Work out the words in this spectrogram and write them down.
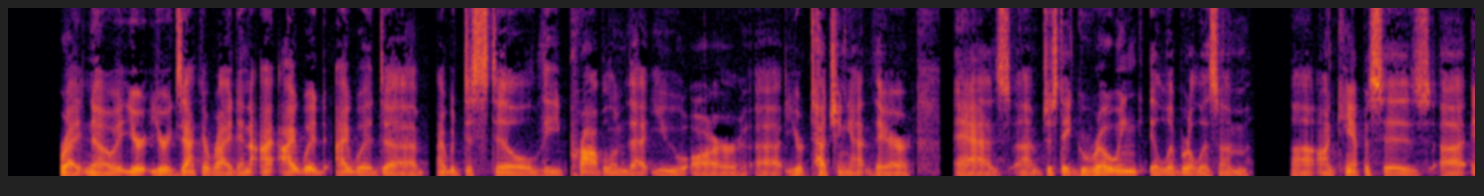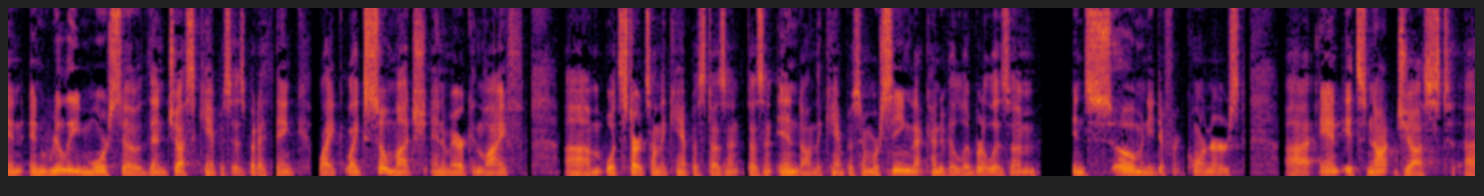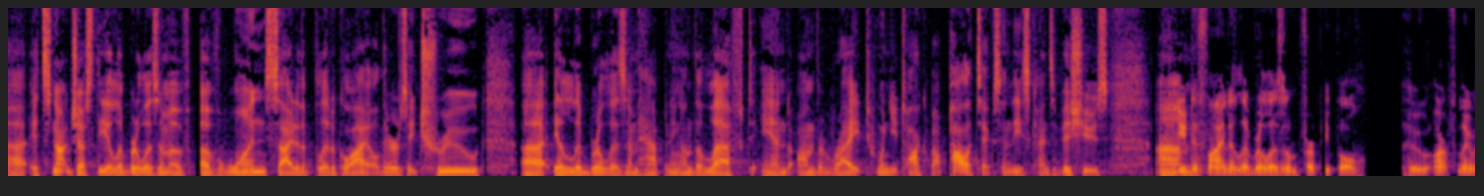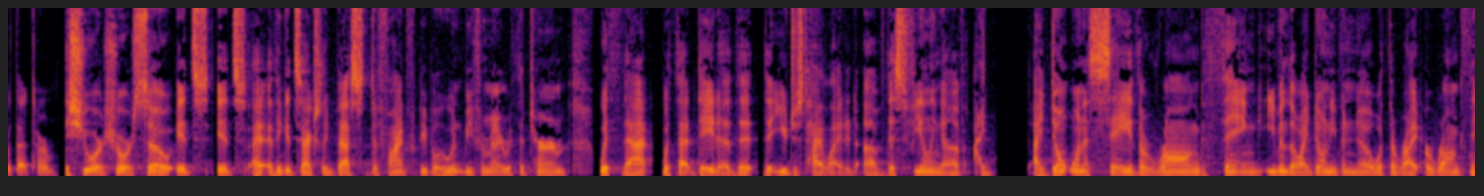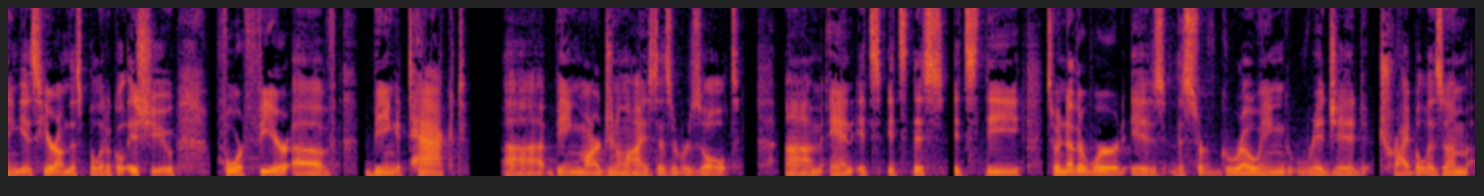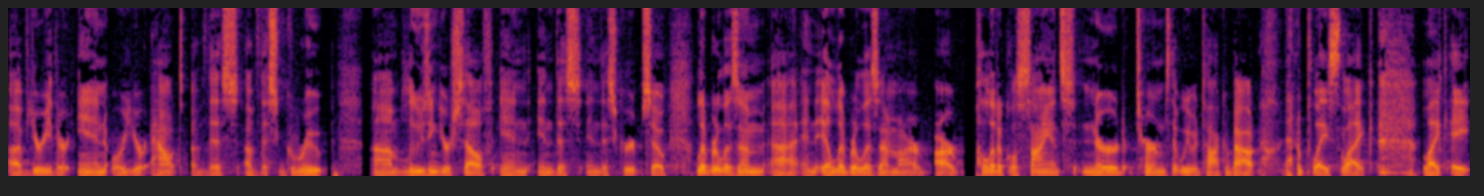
Right. No, you're you're exactly right, and I, I would I would uh, I would distill the problem that you are uh, you're touching at there as um, just a growing illiberalism uh, on campuses, uh, and and really more so than just campuses. But I think like like so much in American life, um, what starts on the campus doesn't doesn't end on the campus, and we're seeing that kind of illiberalism in so many different corners, uh, and it's not just uh, it's not just the illiberalism of of one side of the political aisle. There's a true uh, illiberalism happening on the left and on the right when you talk about politics and these kinds of issues. Um, Can you define illiberalism for people who aren't familiar with that term? Sure, sure. So it's it's I think it's actually best defined for people who wouldn't be familiar with the term with that with that data that that you just highlighted of this feeling of I I don't want to say the wrong thing, even though I don't even know what the right or wrong thing is here on this political issue, for fear of being attacked, uh, being marginalized as a result. Um, and it's it's this it's the so another word is this sort of growing rigid tribalism of you're either in or you're out of this of this group, um, losing yourself in in this in this group. So liberalism uh, and illiberalism are are political science nerd terms that we would talk about at a place like like a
